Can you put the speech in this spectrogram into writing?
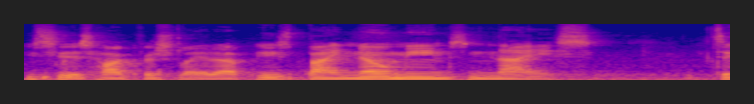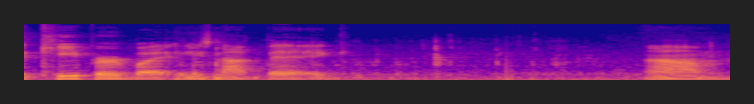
you see this hogfish laid up. He's by no means nice. It's a keeper, but he's not big. Um,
